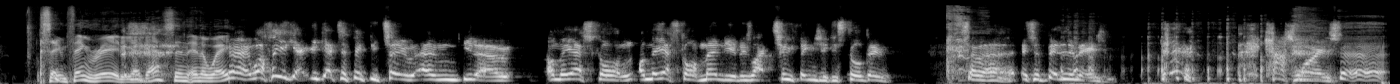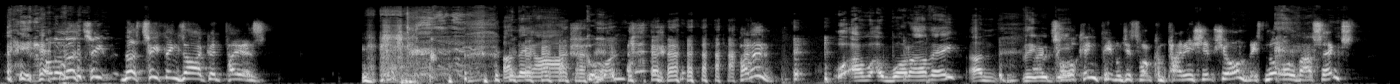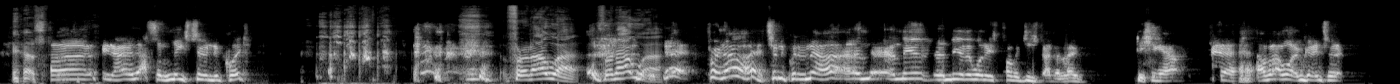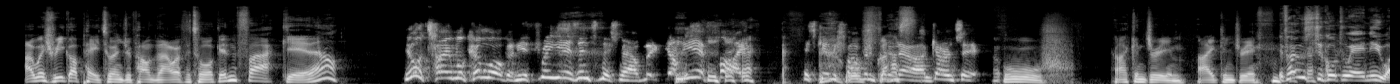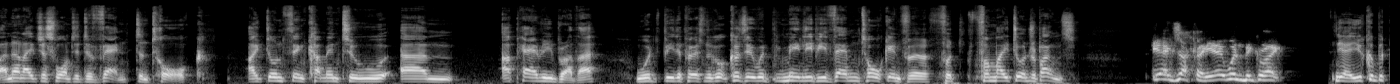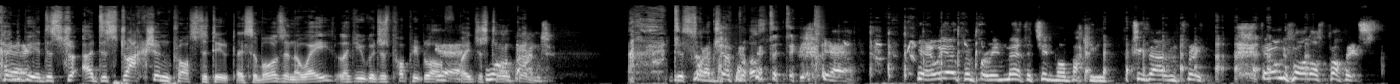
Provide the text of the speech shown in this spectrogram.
Same thing, really, I guess, in, in a way. Yeah, well, I think you get you get to fifty two, and you know, on the escort on the escort menu, there's like two things you can still do. So uh, it's a bit limited, cash wise. Although those two those two things are good payers. And they are. Go on. Pardon? Wha- uh, What are they? And they would be. Talking, people just want companionship, Sean. It's not all about sex. Yes. Uh, you know, that's at least two hundred quid. For an hour. For an hour. Yeah, for an hour, two hundred quid an hour, and and the and the other one is probably just I don't know, dishing out. Yeah, I, I won't get into it. I wish we got paid two hundred pounds an hour for talking. Fuck you know. Your time will come, Morgan. You're three years into this now, but on year five, it's going to be five hundred quid an that's- hour. I guarantee it. Ooh, I can dream. I can dream. if I was to go to anyone and I just wanted to vent and talk, I don't think coming to um, a Perry brother would be the person to go because it would mainly be them talking for for, for my two hundred pounds. Yeah, exactly. Yeah, it wouldn't be great. Yeah, you could be, kind of be a, distra- a distraction prostitute, I suppose, in a way. Like you could just put people off Yeah, by just what a talking. band. Distraction prostitute. Yeah, yeah. We opened for in Merthyr Tydfil back in 2003. They're on before I lost profits.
